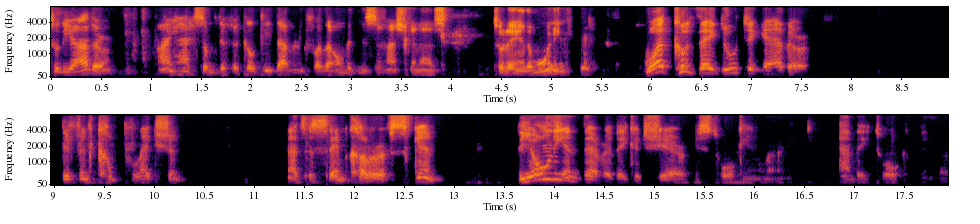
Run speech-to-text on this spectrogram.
to the other. I had some difficulty davening for the Omid Nisach Ashkenaz today in the morning. What could they do together? Different complexion, not the same color of skin the only endeavor they could share is talking and learning, and they talk and learn.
